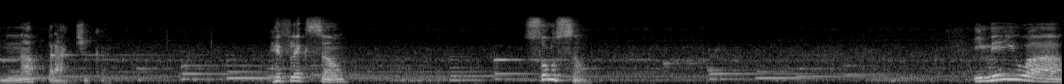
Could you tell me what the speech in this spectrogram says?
na prática. Reflexão. Solução. Em meio a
